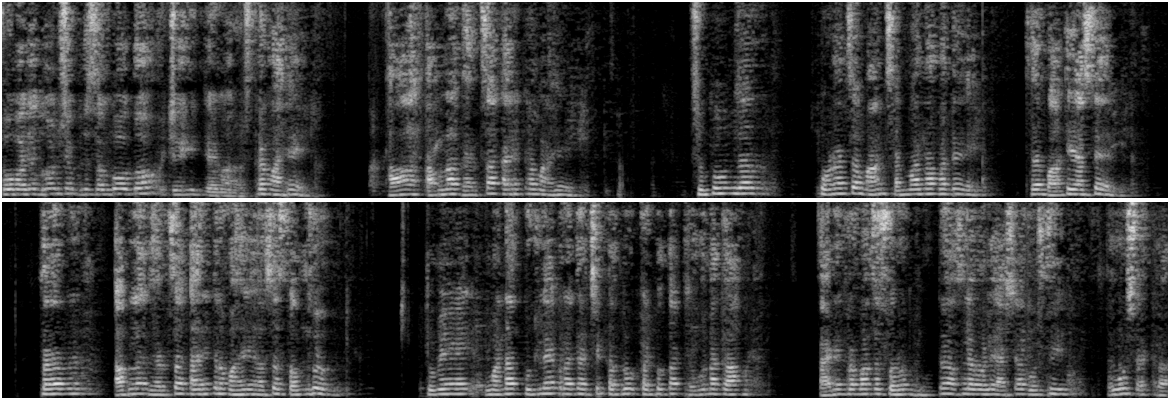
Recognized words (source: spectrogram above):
तो माझे दोन शब्द संपवतो. जय हिंद जय महाराष्ट्र. आहे. हा आपला घरचा कार्यक्रम आहे. चुकून जर कोणाचं मान सन्मानामध्ये जर बाकी असेल तर आपला घरचा कार्यक्रम आहे असं समजून तुम्ही मनात कुठल्याही प्रकारची कटु कटुता ठेवू नका. कार्यक्रमाचं स्वरूप मोठं असल्यामुळे अशा गोष्टी होऊ शकतात.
